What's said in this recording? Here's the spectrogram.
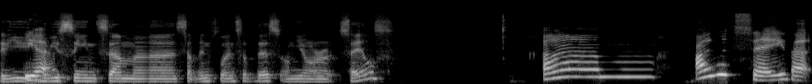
have you yeah. have you seen some uh, some influence of this on your sales? Um, I would say that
